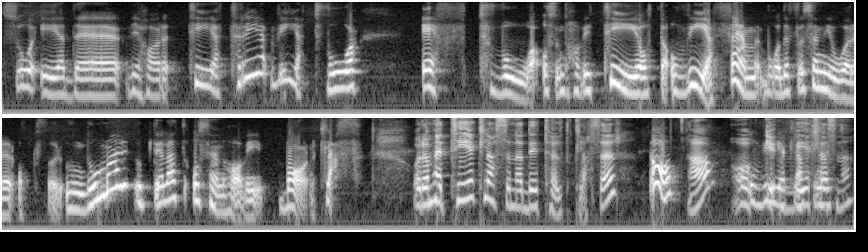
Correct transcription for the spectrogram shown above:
så är det, vi har T3, V2, F2 och sen har vi T8 och V5 både för seniorer och för ungdomar uppdelat och sen har vi barnklass. Och de här T-klasserna det är tältklasser? Ja. ja. Och, och V-klasserna?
